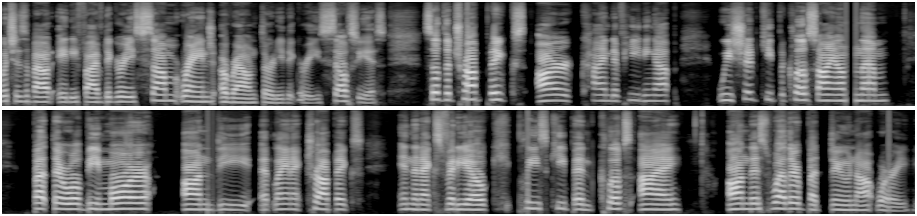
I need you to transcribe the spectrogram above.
which is about 85 degrees. Some range around 30 degrees Celsius. So the tropics are kind of heating up. We should keep a close eye on them, but there will be more on the Atlantic tropics in the next video. Please keep a close eye on this weather, but do not worry.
